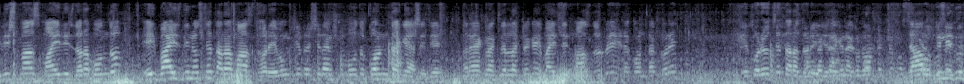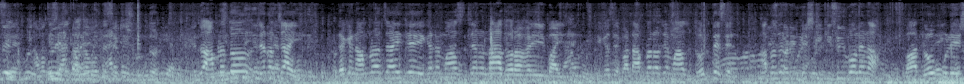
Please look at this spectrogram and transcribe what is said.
ইলিশ মাছ, মা ইলিশ ধরা বন্ধ। এই বাইশ দিন হচ্ছে তারা মাছ ধরে এবং সেটা সেটা সম্ভবত কন্টাকে আসে যে তারা এক লাখ, দেড় লাখ টাকা এই বাইশ দিন মাছ ধরবে, এটা কন্টাক্ট করে। এরপরে হচ্ছে তারা ধরে। যে দেখেন আমাদের সাথে কথা বলতেছে, কি সুন্দর। কিন্তু আমরা তো যেটা চাই দেখেন, আমরা চাই যে এখানে মাছ যেন না ধরা হয় এই বাইরে ঠিক আছে? বাট আপনারা যে মাছ ধরতেছেন, আপনাদের পুলিশ কি কিছুই বলে না? বা নৌ পুলিশ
